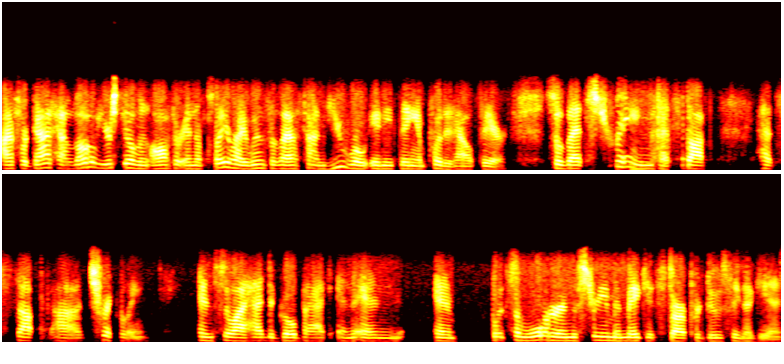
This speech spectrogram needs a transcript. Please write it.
I forgot, hello, you're still an author and a playwright. When's the last time you wrote anything and put it out there? So that stream had stopped had stopped uh, trickling and so I had to go back and and and put some water in the stream and make it start producing again.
